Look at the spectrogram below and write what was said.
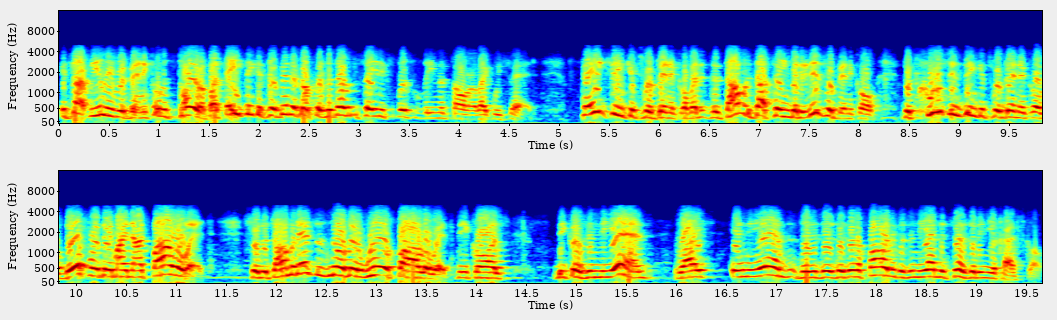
it's not really rabbinical; it's Torah, but they think it's rabbinical because it doesn't say it explicitly in the Torah, like we said. They think it's rabbinical, but the Talmud is not saying that it is rabbinical. The Kusim think it's rabbinical, therefore they might not follow it. So the Talmud answers, no, they will follow it because because in the end, right? In the end, they, they, they're going to follow it because in the end it says it in Yecheskel.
